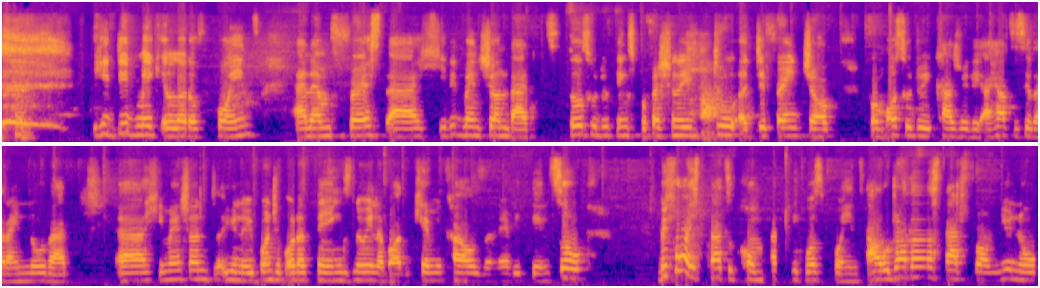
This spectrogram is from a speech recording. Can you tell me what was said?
he did make a lot of points. And um, first, uh, he did mention that those who do things professionally do a different job from us who do it casually. I have to say that I know that. Uh, he mentioned, you know, a bunch of other things, knowing about the chemicals and everything. So, before I start to combat people's points, I would rather start from, you know,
